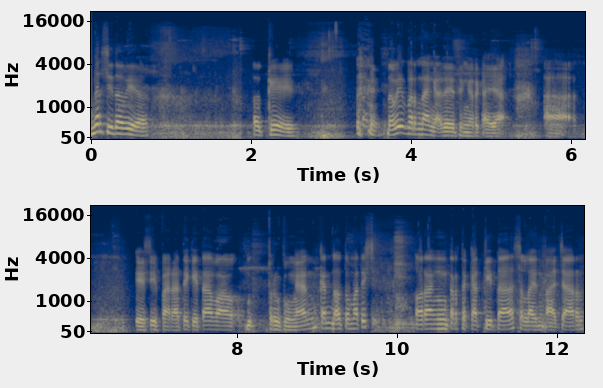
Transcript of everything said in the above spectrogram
Bener sih tapi ya. Oke. tapi pernah nggak deh dengar kayak uh, ibaratnya kita mau berhubungan kan otomatis orang terdekat kita selain pacar,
